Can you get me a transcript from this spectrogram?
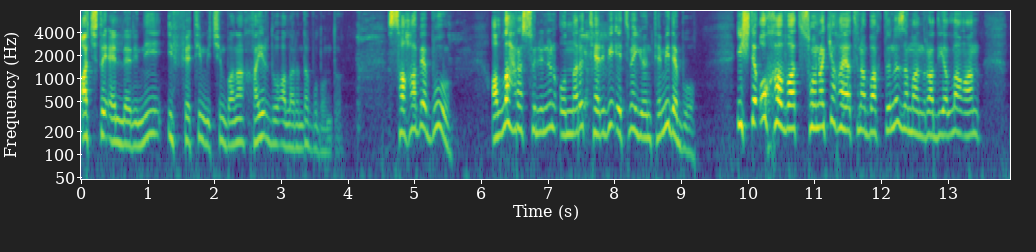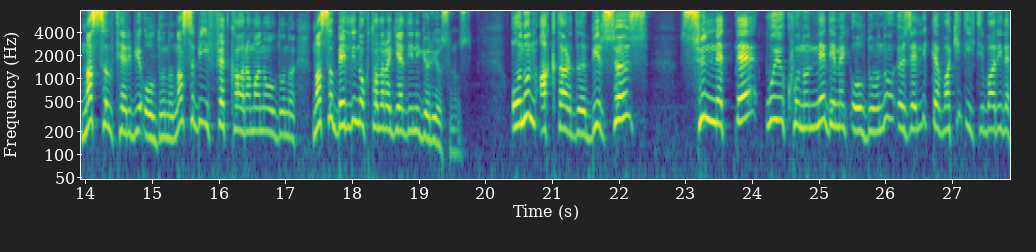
Açtı ellerini iffetim için bana hayır dualarında bulundu. Sahabe bu. Allah Resulü'nün onları terbiye etme yöntemi de bu. İşte o Havvat sonraki hayatına baktığınız zaman radıyallahu an nasıl terbiye olduğunu nasıl bir iffet kahramanı olduğunu nasıl belli noktalara geldiğini görüyorsunuz. Onun aktardığı bir söz sünnette uykunun ne demek olduğunu özellikle vakit itibariyle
